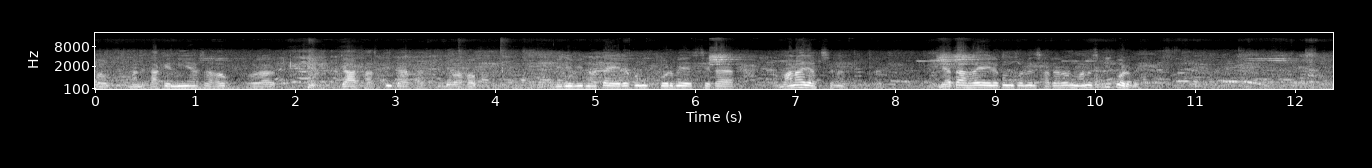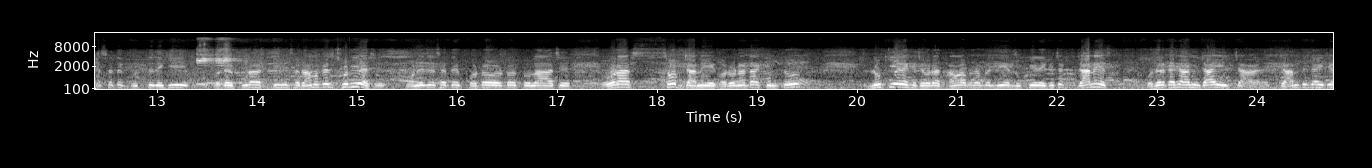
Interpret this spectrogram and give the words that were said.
হোক মানে তাকে নিয়ে আসা হোক ওরা যা শাস্তি যা শাস্তি দেওয়া হোক। বিজেপি নেতা এরকম করবে সেটা মানা যাচ্ছে না। নেতা হয়ে এরকম করবে সাধারণ মানুষ কি করবে? এর সাথে ঘুরতে দেখি, ওদের পুরো টিভির সাথে। আমার কাছে ছবি আছে মনেজের সাথে ফটো ফটো তোলা আছে। ওরা সব জানে ঘটনাটা, কিন্তু লুকিয়ে রেখেছে। ওরা ধামা ফাপা দিয়ে লুকিয়ে রেখেছে, জানে। ওদের কাছে আমি যাই জানতে চাই যে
